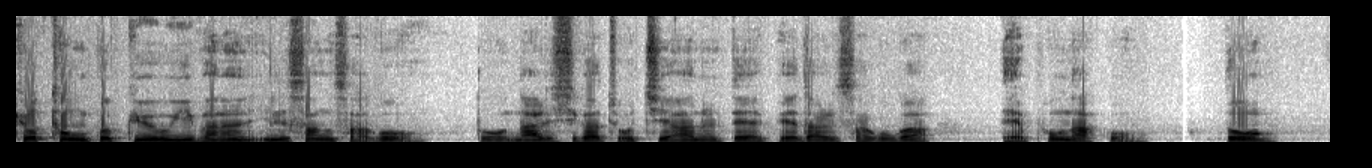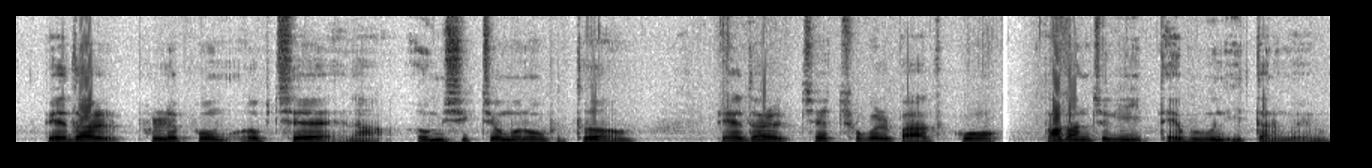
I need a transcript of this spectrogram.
교통법규 위반은 일상사고 또 날씨가 좋지 않을 때 배달 사고가 대폭 났고 또 배달 플랫폼 업체나 음식점으로부터 배달 재촉을 받고 받은 적이 대부분 있다는 거예요.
